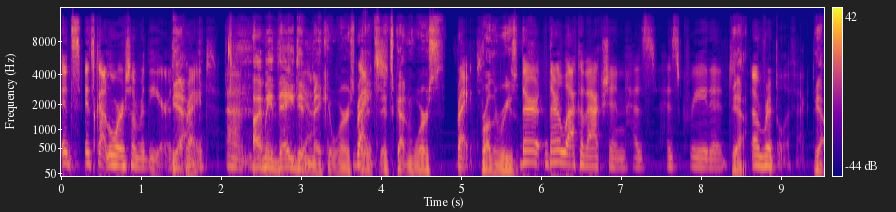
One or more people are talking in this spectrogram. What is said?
it's it's gotten worse over the years Yeah. right um, I mean, they didn't Yeah. make it worse, but Right. it's, it's gotten worse right for other reasons. their their lack of action has has created Yeah. a ripple effect yeah.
